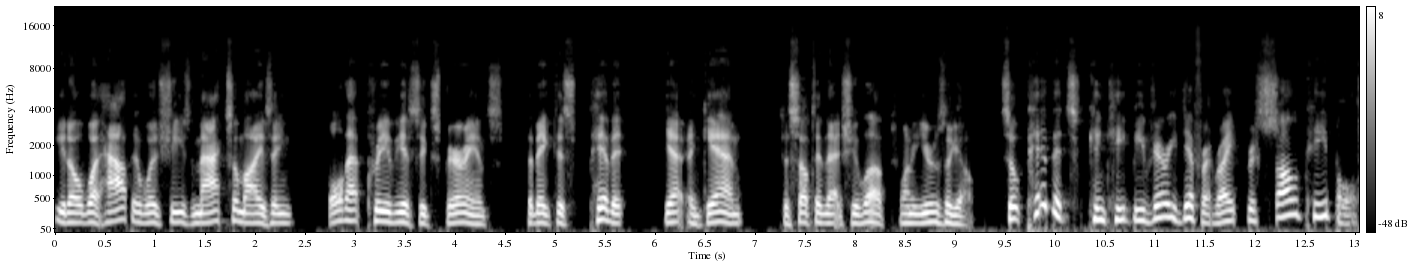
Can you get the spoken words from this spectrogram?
you know, what happened was she's maximizing all that previous experience to make this pivot yet again to something that she loved 20 years ago. So pivots can keep, be very different, right? For some people,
